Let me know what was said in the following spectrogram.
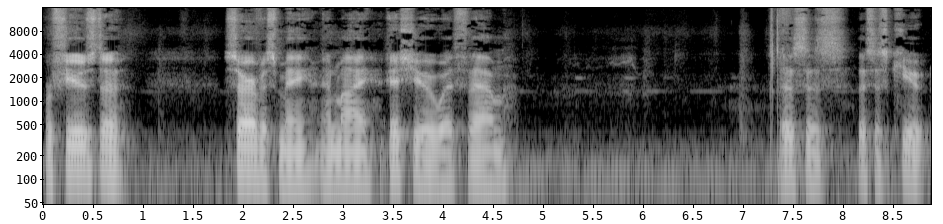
refused to service me and my issue with them. This is this is cute.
